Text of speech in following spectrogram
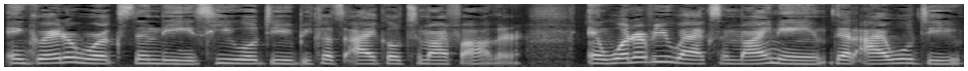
And greater works than these he will do, because I go to my Father. And whatever you ask in my name, that I will do,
